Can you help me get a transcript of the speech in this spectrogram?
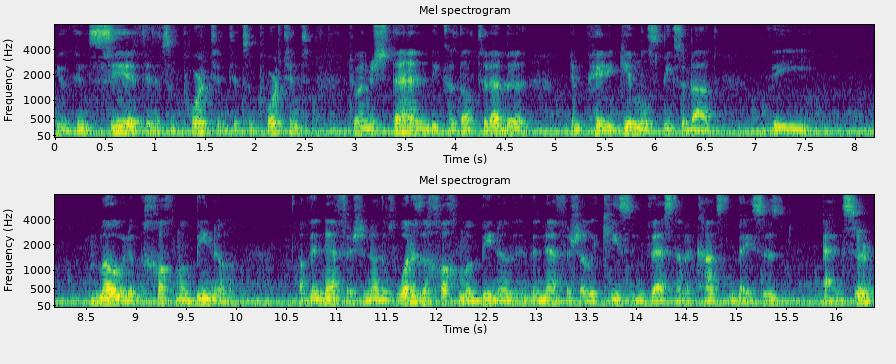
you can see it, and it's important. It's important to understand because the Alter Rebbe in Peri Gimel speaks about the mode of the Chochma Bina of the Nefesh. In other words, what does the Chochma Bina, the Nefesh, Alikis invest on a constant basis? Answer,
